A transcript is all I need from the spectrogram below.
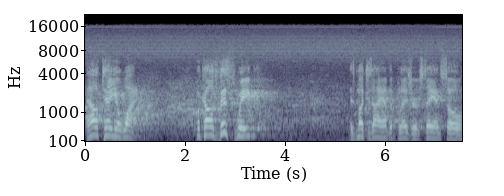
And I'll tell you why. Because this week, as much as I have the pleasure of saying so,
